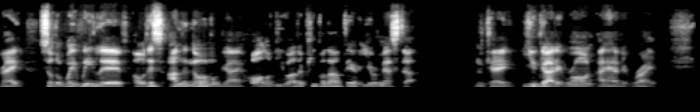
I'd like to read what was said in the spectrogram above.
right? So the way we live, oh, this I'm the normal guy. All of you other people out there, you're messed up. Okay, you got it wrong. I have it right.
